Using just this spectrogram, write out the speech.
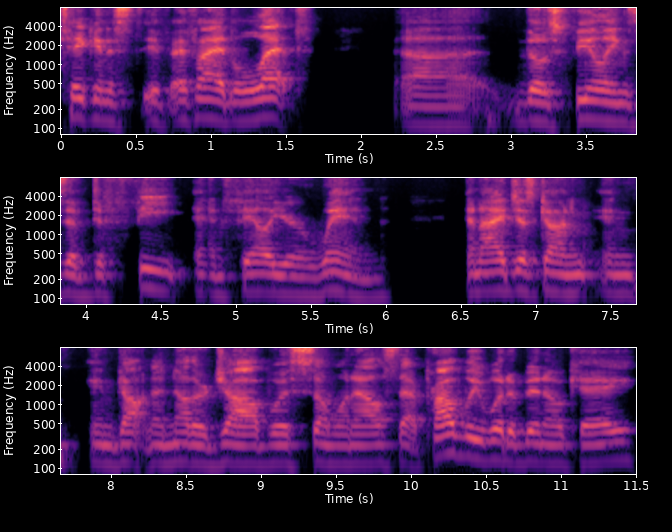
taken a, if, if I had let uh, those feelings of defeat and failure win, and I just gone and, and gotten another job with someone else, that probably would have been okay.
